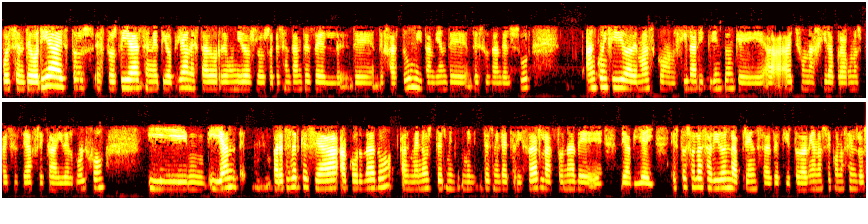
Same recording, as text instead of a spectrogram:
Pues en teoría estos estos días en Etiopía han estado reunidos los representantes del, de, de y también de, de, Sudán del Sur. Han coincidido además con Hillary Clinton que ha, hecho una gira por algunos países de África y del Golfo y, y han, parece ser que se ha acordado al menos desmilitarizar la zona de, de. Esto solo ha salido en la prensa, es decir, todavía no se conocen los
